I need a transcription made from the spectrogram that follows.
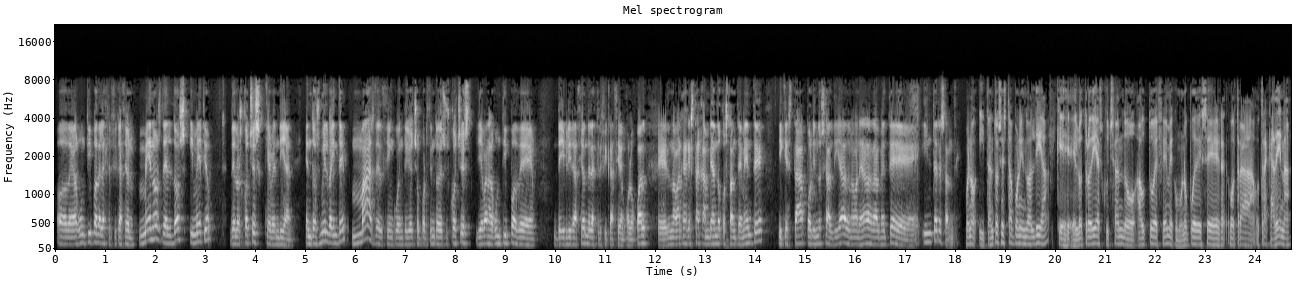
o, de algún tipo de electrificación, menos del 2,5% de los coches que vendían. En 2020, más del 58% de sus coches llevan algún tipo de, de hibridación, de electrificación, con lo cual eh, es una marca que está cambiando constantemente y que está poniéndose al día de una manera realmente interesante. Bueno, y tanto se está poniendo al día que el otro día escuchando Auto FM, como no puede ser otra, otra cadena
